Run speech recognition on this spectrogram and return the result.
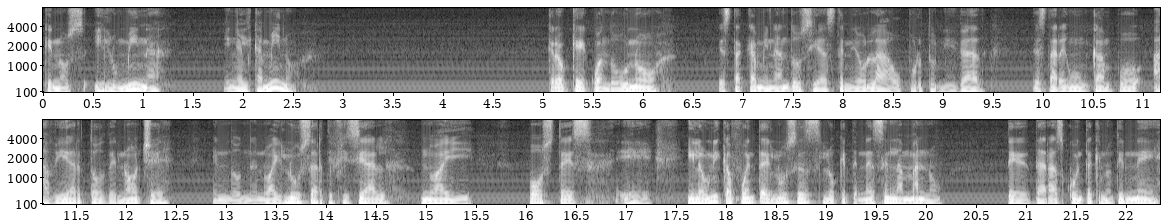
que nos ilumina en el camino. Creo que cuando uno está caminando, si has tenido la oportunidad de estar en un campo abierto de noche, en donde no hay luz artificial, no hay postes eh, y la única fuente de luz es lo que tenés en la mano, te darás cuenta que no tiene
